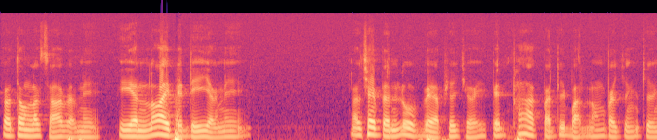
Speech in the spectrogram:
ก็ต้องรักษาแบบนี้เปลี่ยนร้อยเป็นดีอย่างนี้ ไม่ใช่เป็นรูปแบบเฉยๆ เป็นภาคปฏิบัติลงไปจริง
